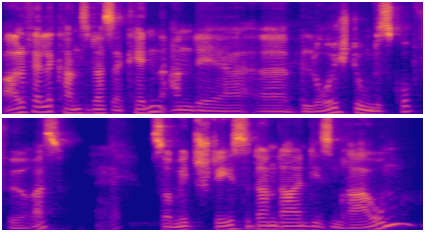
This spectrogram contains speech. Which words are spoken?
Auf alle Fälle kannst du das erkennen an der äh, Beleuchtung des Kopfhörers. Mhm. Somit stehst du dann da in diesem Raum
